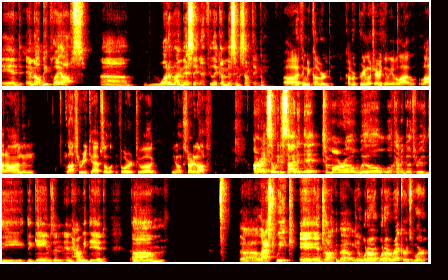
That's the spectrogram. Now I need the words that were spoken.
and MLB playoffs. Um, what am I missing? I feel like I'm missing something. Uh, I think we covered covered pretty much everything. We have a lot lot on and lots to recap. So looking forward to uh you know starting off. All right, so we decided that tomorrow we'll we'll kind of go through the the games and, and how we did um, uh, last week and, and, talk about you know what our what our records were.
